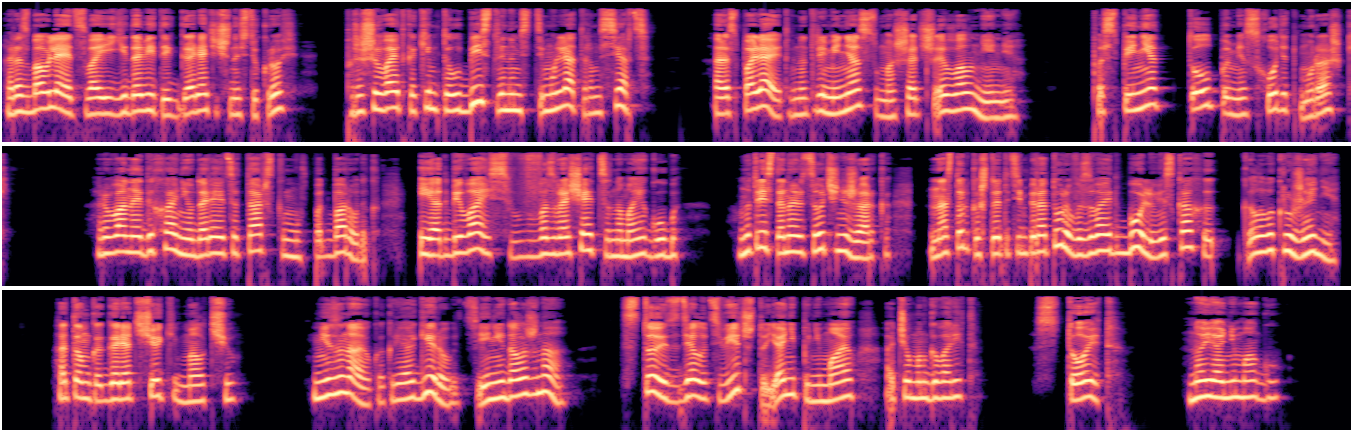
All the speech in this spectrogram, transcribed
Разбавляет своей ядовитой горячечностью кровь, прошивает каким-то убийственным стимулятором сердце, распаляет внутри меня сумасшедшее волнение. По спине толпами сходят мурашки. Рваное дыхание ударяется Тарскому в подбородок и, отбиваясь, возвращается на мои губы. Внутри становится очень жарко, настолько, что эта температура вызывает боль в висках и головокружение. О том, как горят щеки, молчу. Не знаю, как реагировать, и не должна. Стоит сделать вид, что я не понимаю, о чем он говорит. Стоит, но я не могу.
